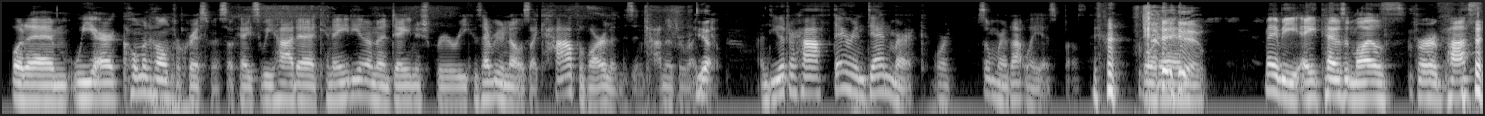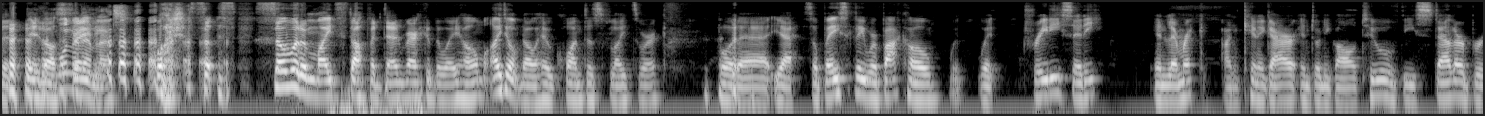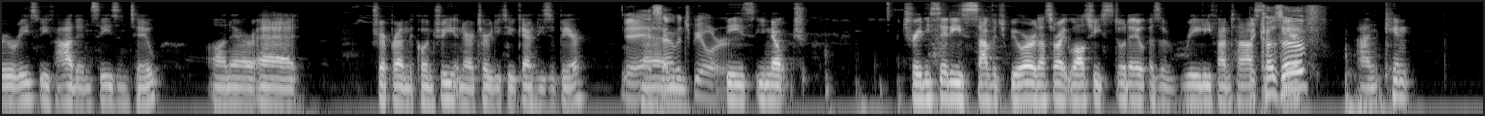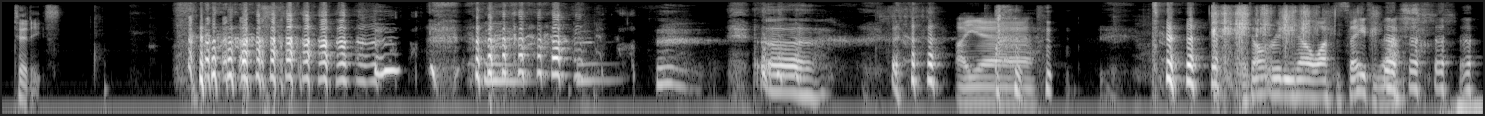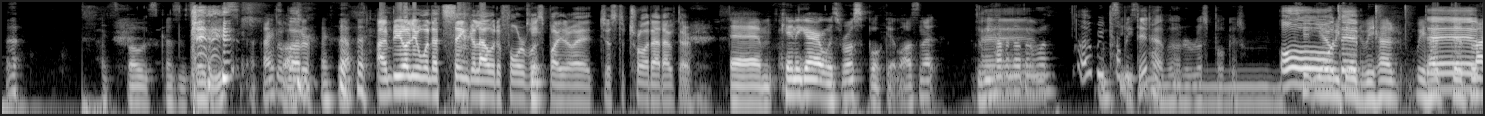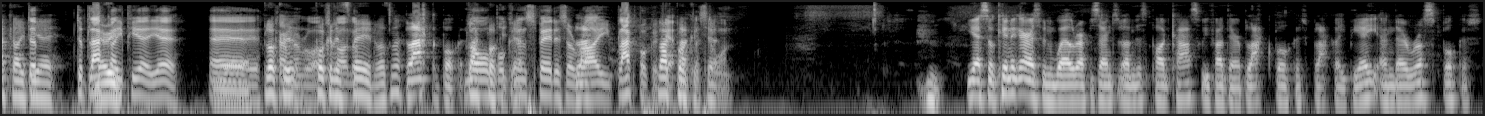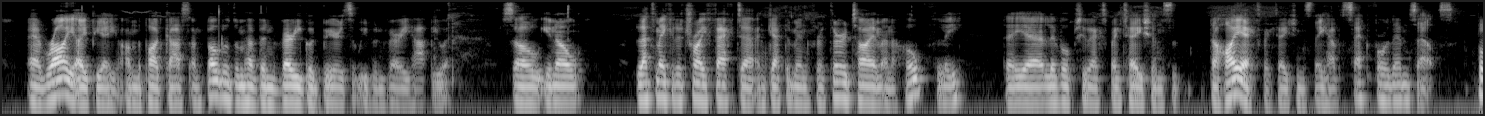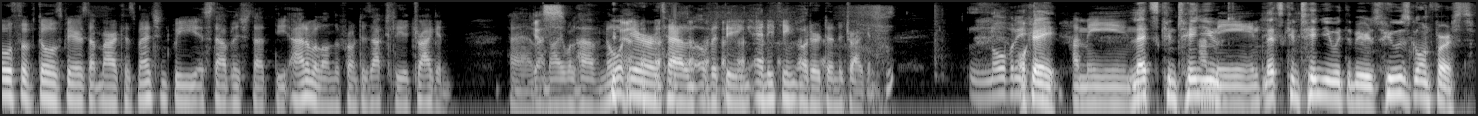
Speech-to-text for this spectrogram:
But um, we are coming home for Christmas. Okay, so we had a Canadian and a Danish brewery because everyone knows like half of Ireland is in Canada right Yeah. now, and the other half they're in Denmark or somewhere that way, I suppose. But um, maybe eight thousand miles for past it in One of Australia. but so, some of them might stop at Denmark on the way home. I don't know how Qantas flights work, but uh, yeah. So basically, we're back home with with Treaty City in Limerick and Kinnegar in Donegal, two of the stellar breweries we've had in season two on our uh, trip around the country in our thirty-two counties of beer. Yeah, Um, Savage Bjorn. These, you know. Tr- Treaty City's Savage Pure, that's right. Well, she stood out as a really fantastic Because beer. of and Kin titties. I uh, I don't really know what to say to that. I suppose because of titties. Uh, Thanks, No Walsh. matter. Thanks for that. I'm the only one that's single out of four of us, by the way, just to throw that out there. Um, Kinnegar was Rust Bucket, wasn't it? Do we have another Um, one? Oh, we probably did have another rust bucket. Oh, yeah, we the, did. We had we had the black IPA. The, the black Very- IPA, yeah. Uh, Yeah. can't Bucket, bucket and called. spade, wasn't it? Black Bucket. No, Bucket, bucket yeah. and spade is a Black- rye. Black bucket, Black yeah, bucket, yeah. the one. Yeah, so Kinnegar has been well represented on this podcast. We've had their Black Bucket, Black IPA, and their Rust Bucket, uh, Rye IPA on the podcast, and both of them have been very good beers that we've been very happy with. So, you know, let's make it a trifecta and get them in for a third time, and hopefully they uh, live up to expectations, the high expectations they have set for themselves. Both of those beers that Mark has mentioned, we established that the animal on the front is actually a dragon. Um, Yes. And I will have no hear or tell of it being anything other than a dragon. Nobody. Okay, I mean, let's continue. I mean- let's continue with the beers. Who's going first?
